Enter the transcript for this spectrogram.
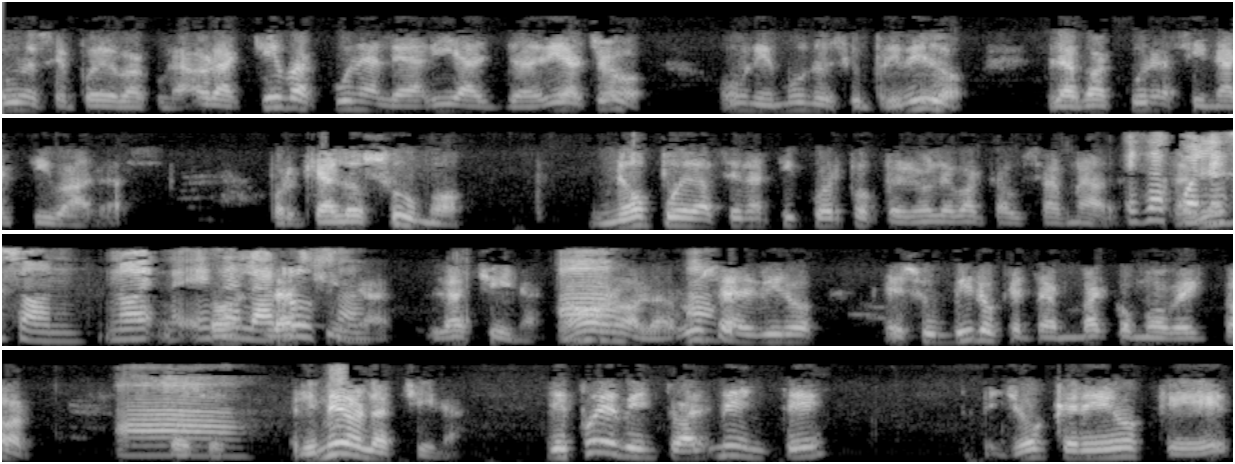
uno se puede vacunar. Ahora, ¿qué vacuna le haría, le haría yo a un inmunosuprimido? Las vacunas inactivadas. Porque a lo sumo, no puede hacer anticuerpos, pero no le va a causar nada. ¿Esas cuáles son? No, ¿Esa es la, rusa? la China. no, ah, no, la rusa ah. es, virus, es un virus que va como vector. Ah. Entonces, primero la China. Después, eventualmente, yo creo que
